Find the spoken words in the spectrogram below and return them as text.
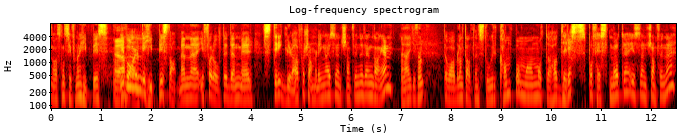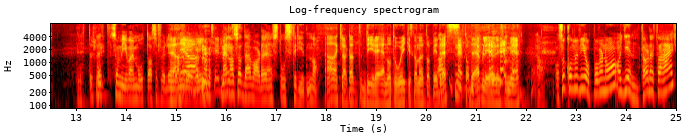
hva skal man si for noen hippies. Vi var jo ikke hippies, da, men eh, i forhold til den mer strigla forsamlinga i Studentsamfunnet den gangen, Ja, ikke sant? det var bl.a. en stor kamp om man måtte ha dress på festmøte i Studentsamfunnet. Rett og slett. Som vi var imot, da, selvfølgelig. Ja. Ja, Men altså, der var det sto striden, da. Ja, Det er klart at dyret 1 og 2 ikke skal møte opp i dress. Ja, det blir jo litt for mye. Ja. Og så kommer vi oppover nå og gjentar dette her.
